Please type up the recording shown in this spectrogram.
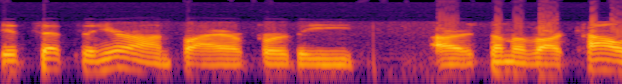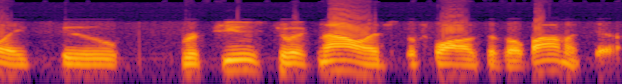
it sets the hair on fire for the our, some of our colleagues who refuse to acknowledge the flaws of Obamacare.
